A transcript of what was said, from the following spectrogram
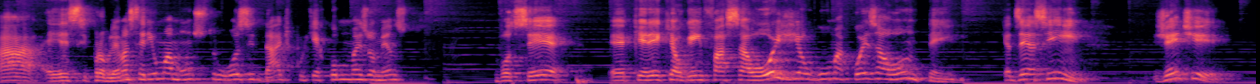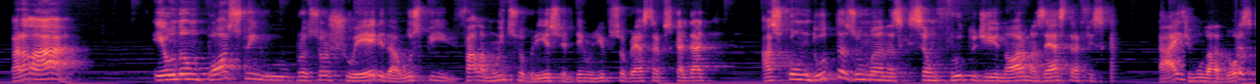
ah, esse problema seria uma monstruosidade, porque é como mais ou menos você é, querer que alguém faça hoje alguma coisa ontem. Quer dizer assim, gente, para lá. Eu não posso. O professor Chueri, da USP, fala muito sobre isso. Ele tem um livro sobre extrafiscalidade. As condutas humanas que são fruto de normas extrafiscais, estimuladoras,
